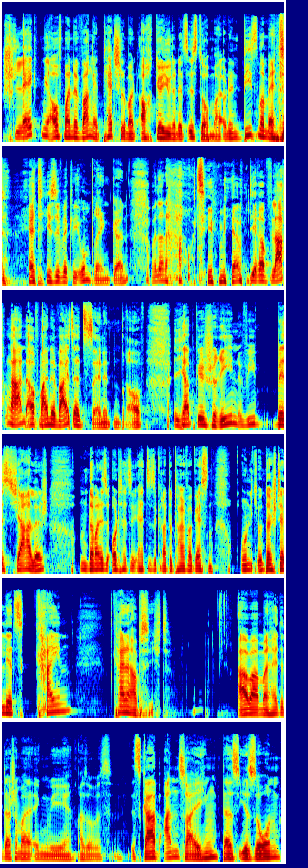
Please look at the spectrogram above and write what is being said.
schlägt mir auf meine Wange, tätschelt und meint, ach gell, Julian, jetzt isst doch mal. Und in diesem Moment hätte ich sie wirklich umbringen können, weil dann haut sie mir mit ihrer flachen Hand auf meine Weisheitszähne hinten drauf. Ich habe geschrien wie bestialisch und dann meinte sie, oh, das hätte, hätte sie gerade total vergessen. Und ich unterstelle jetzt kein, keine Absicht. Aber man hätte da schon mal irgendwie, also es, es gab Anzeichen, dass ihr Sohn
